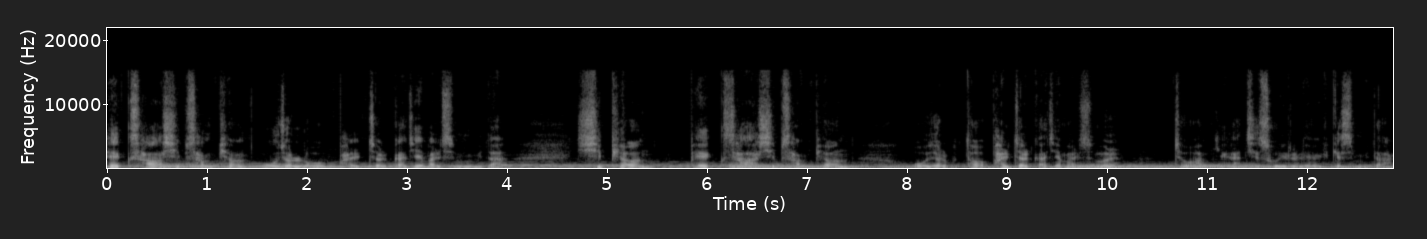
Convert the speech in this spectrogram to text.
143편 5절로 8절까지의 말씀입니다. 시편 143편 5절부터 8절까지의 말씀을 저와 함께 같이 소리를 내어 읽겠습니다.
